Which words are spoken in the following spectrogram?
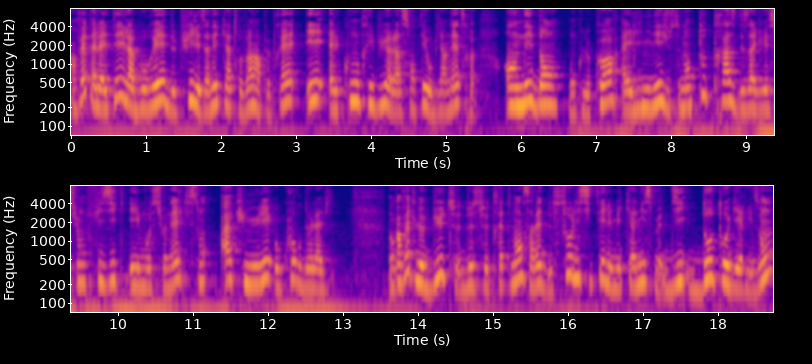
En fait, elle a été élaborée depuis les années 80 à peu près et elle contribue à la santé au bien-être en aidant donc le corps à éliminer justement toute trace des agressions physiques et émotionnelles qui sont accumulées au cours de la vie. Donc en fait, le but de ce traitement, ça va être de solliciter les mécanismes dits d'auto-guérison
